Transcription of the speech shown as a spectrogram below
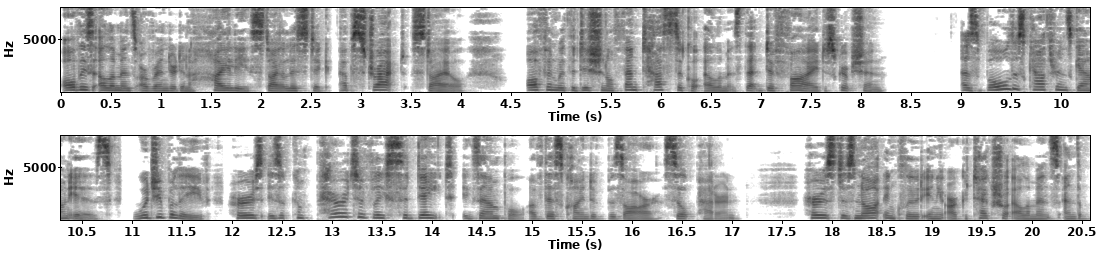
All these elements are rendered in a highly stylistic, abstract style, often with additional fantastical elements that defy description. As bold as Catherine's gown is, would you believe hers is a comparatively sedate example of this kind of bizarre silk pattern? Hers does not include any architectural elements, and the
